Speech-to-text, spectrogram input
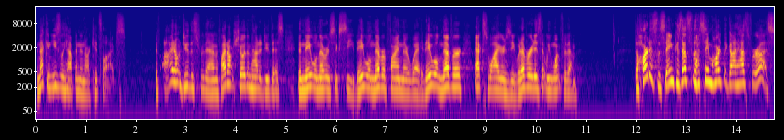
And that can easily happen in our kids' lives. If I don't do this for them, if I don't show them how to do this, then they will never succeed. They will never find their way. They will never X, Y, or Z, whatever it is that we want for them. The heart is the same because that's the same heart that God has for us.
